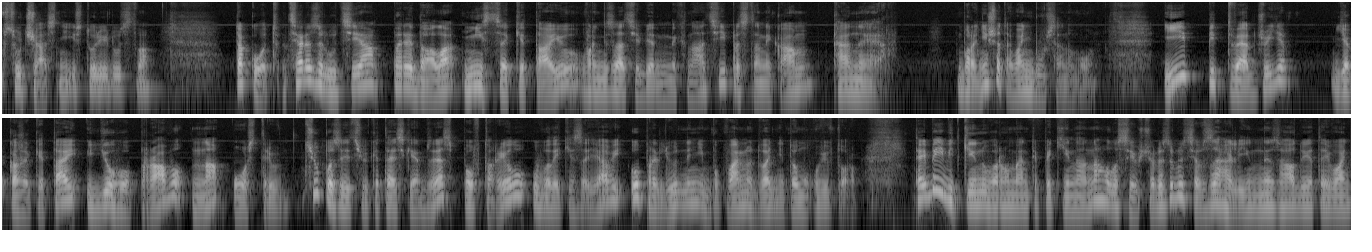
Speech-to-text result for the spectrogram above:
в сучасній історії людства. Так от, ця резолюція передала місце Китаю в Організації Об'єднаних Націй представникам КНР. Бо раніше Тайвань був членом ООН. І підтверджує, як каже Китай, його право на острів. Цю позицію китайське МЗС повторило у великій заяві, оприлюдненій буквально два дні тому у вівторок. Тайбей відкинув аргументи Пекіна, наголосив, що резолюція взагалі не згадує Тайвань,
